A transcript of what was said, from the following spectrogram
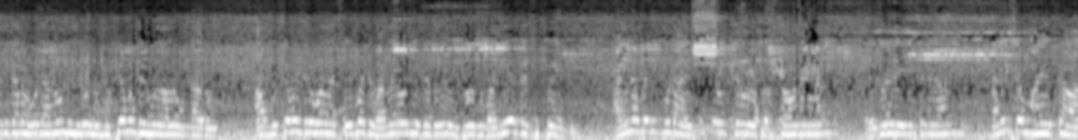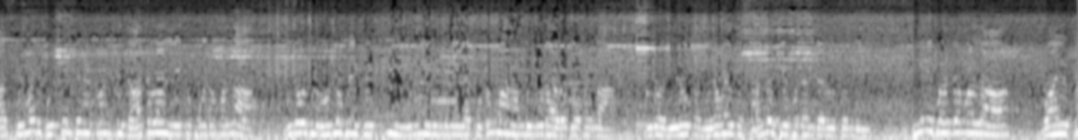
అధికార హోదా నుండి ఈరోజు ముఖ్యమంత్రి హోదాలో ఉన్నారు. ఆ ముఖ్యమంత్రి హోదా చేపట్టి వంద రోజులు గడువు ఈరోజు వన్ ఇయర్ గడిచిపోయింది. అయినప్పటికీ కూడా ఐటీసీ ఉద్యోగుల ప్రస్తావన కానీ రెగ్యులరైజేషన్ కానీ కనీసం మా యొక్క శ్రమను గుర్తించినటువంటి దాఖలాలు లేకపోవడం వల్ల ఈరోజు రోడ్లపైకి వచ్చి ఇరవై రెండు వేల కుటుంబాలందరూ కూడా రోడ్లపైన ఈరోజు ఈరోజు నిరవైక సమ్మె చేపట్టడం జరుగుతుంది. దీని ఫలితం వల్ల మా యొక్క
